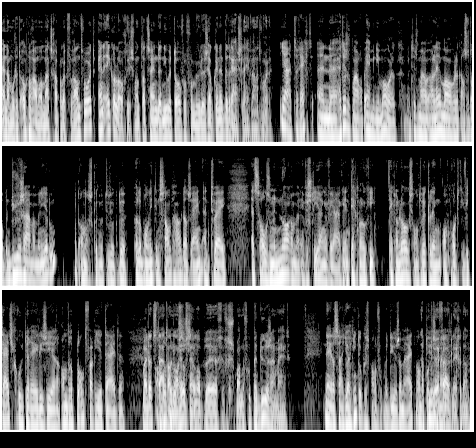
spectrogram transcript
En dan moet het ook nog allemaal maatschappelijk verantwoord en ecologisch. Want dat zijn de nieuwe toverformules ook in het bedrijfsleven aan het worden. Ja, terecht. En eh, het is ook maar op één manier mogelijk. Het is maar alleen mogelijk als we het op een duurzame manier doen. Want anders kunnen we natuurlijk de hulpbron niet in stand houden. Dat is één. En twee, het zal dus een enorme investeringen vergen in technologie. Technologische ontwikkeling om productiviteitsgroei te realiseren. Andere plantvariëteiten. Maar dat staat dan al heel snel op de gespannen voet met duurzaamheid. Nee, dat staat juist niet op gespannen voet met duurzaamheid. Want Dat moet u even duurzaamheid, uitleggen dan.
